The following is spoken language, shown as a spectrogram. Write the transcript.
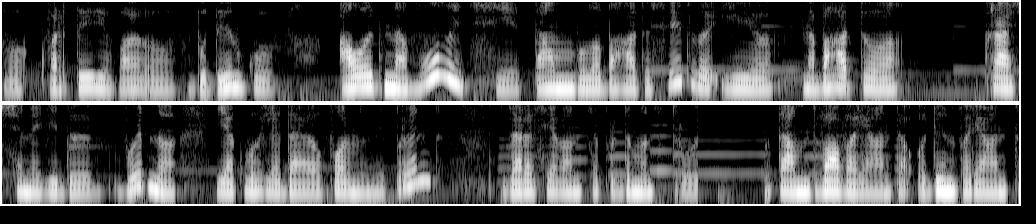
в квартирі, в будинку. А от на вулиці там було багато світла і набагато краще на відео видно, як виглядає оформлений принт. Зараз я вам це продемонструю. Там два варіанти. Один варіант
